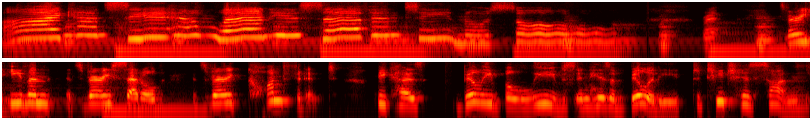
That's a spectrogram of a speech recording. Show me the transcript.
I can see him when he's 17 or so. Right? It's very even, it's very settled, it's very confident. because Billy believes in his ability to teach his son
